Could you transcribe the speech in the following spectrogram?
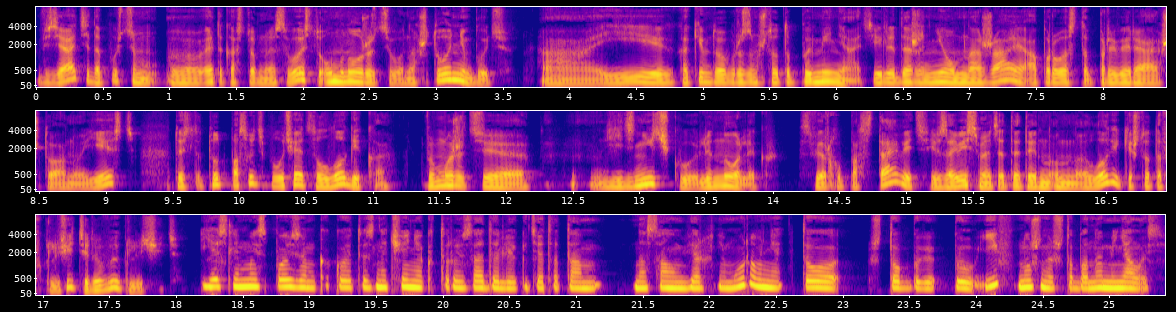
Взять и, допустим, э, это кастомное свойство, умножить его на что-нибудь, а, и каким-то образом что-то поменять. Или даже не умножая, а просто проверяя, что оно есть. То есть тут, по сути, получается логика. Вы можете единичку или нолик сверху поставить, и в зависимости от этой логики что-то включить или выключить. Если мы используем какое-то значение, которое задали где-то там на самом верхнем уровне, то чтобы был if, нужно, чтобы оно менялось.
